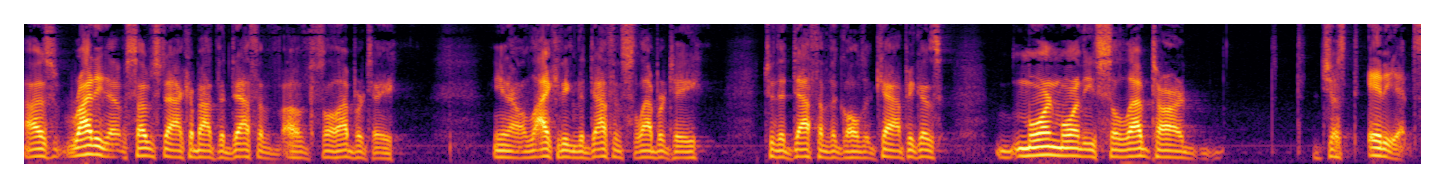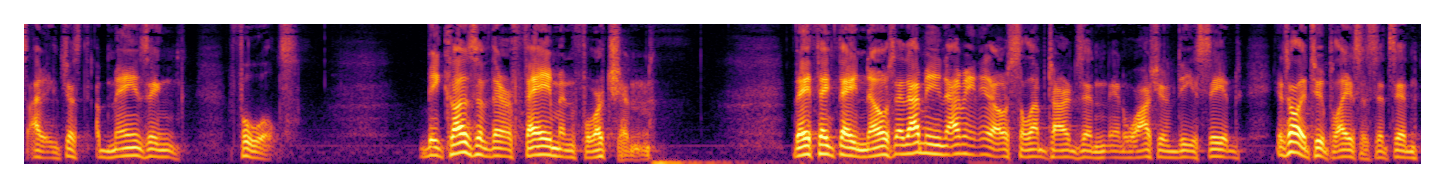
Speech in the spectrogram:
I was writing a Substack about the death of, of celebrity, you know, likening the death of celebrity to the death of the golden cat because more and more of these celebs are just idiots. I mean, just amazing fools. Because of their fame and fortune, they think they know. And I mean, I mean, you know, celebtards in, in Washington D.C. It's only two places. It's in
